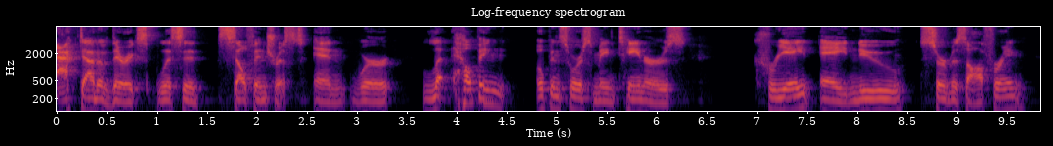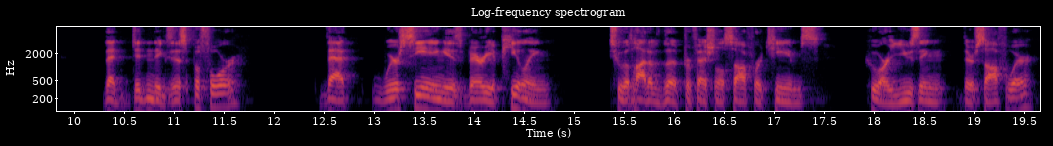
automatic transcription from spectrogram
act out of their explicit self interest, and we're le- helping open source maintainers create a new service offering that didn't exist before that we're seeing is very appealing to a lot of the professional software teams who are using their software.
